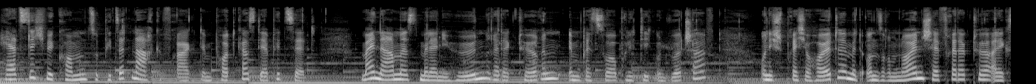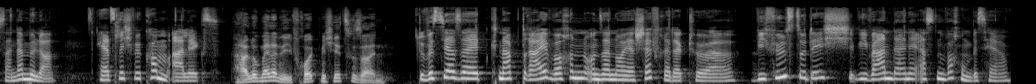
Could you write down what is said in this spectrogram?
Herzlich willkommen zu PZ Nachgefragt, dem Podcast der PZ. Mein Name ist Melanie Höhn, Redakteurin im Ressort Politik und Wirtschaft und ich spreche heute mit unserem neuen Chefredakteur Alexander Müller. Herzlich willkommen, Alex. Hallo Melanie, freut mich hier zu sein. Du bist ja seit knapp drei Wochen unser neuer Chefredakteur. Wie fühlst du dich? Wie waren deine ersten Wochen bisher?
